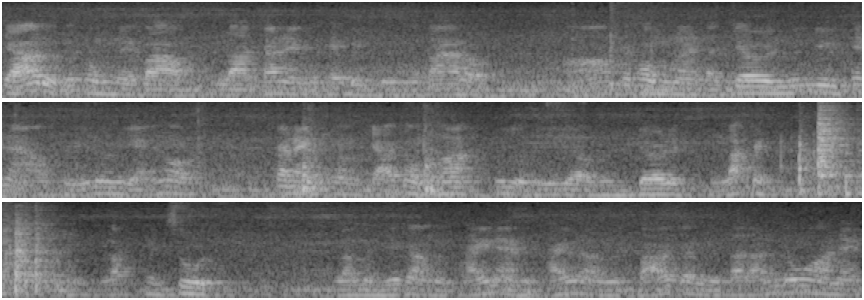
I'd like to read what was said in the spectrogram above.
Cháo được cái thùng này vào là cái này có thể bị người ta rồi. Đó, cái thùng này là chơi nó như thế nào thì đơn giản thôi. Cái này cần trả thùng ha. Ví dụ như giờ mình chơi đi, mình lắc đi. Lắc hên xuôi là mình chỉ cần mình thấy này mình thấy là mình báo cho người ta đánh, đúng không anh em?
